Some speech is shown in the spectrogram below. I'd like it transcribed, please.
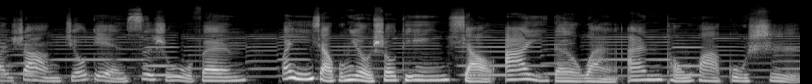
晚上九点四十五分，欢迎小朋友收听小阿姨的晚安童话故事。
